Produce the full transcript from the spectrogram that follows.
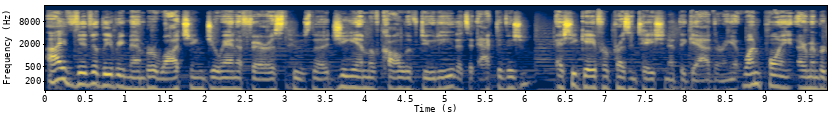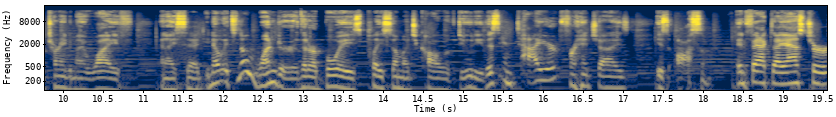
I vividly remember watching Johanna Faries, who's the GM of Call of Duty that's at Activision, as she gave her presentation at the gathering. At one point, I remember turning to my wife and I said, You know, it's no wonder that our boys play so much Call of Duty. This entire franchise is awesome. In fact, I asked her,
